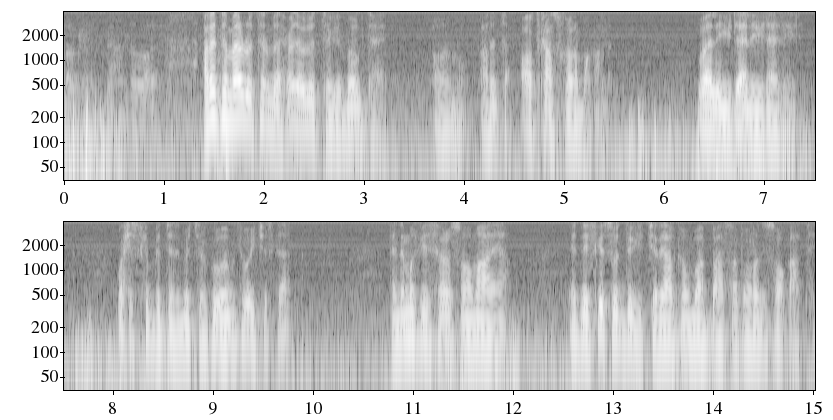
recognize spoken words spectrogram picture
Balka xisbi ahaan sad u aragta. Arrinta maalodhan madaxweyne ula tegay ma ogtahay? Oon arrinta codkaas kala maqalnay waa la yidhaa la yidhaa la yidhi wax iska bedela ma jira gohomta way jirtaa. Nimankii sare soomaaliya de iska soo degi jiray halkan baa baasaboorradii soo qaatay.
